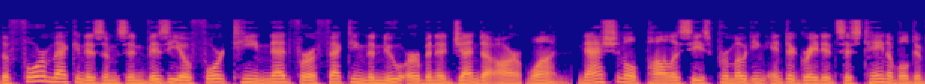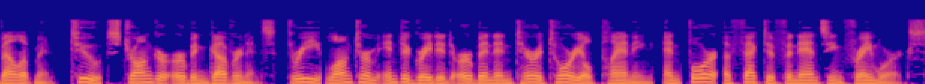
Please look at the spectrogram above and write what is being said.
The four mechanisms in Visio 14 NED for affecting the new urban agenda are 1 national policies promoting integrated sustainable development, 2 stronger urban governance, 3 long-term integrated urban and territorial planning, and 4 effective financing frameworks.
